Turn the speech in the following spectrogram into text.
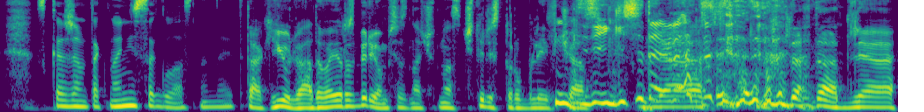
скажем так, но не согласны на это. Так, Юля, а давай разберемся. Значит, у нас 400 рублей в час. Деньги считаю, да? Да, для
